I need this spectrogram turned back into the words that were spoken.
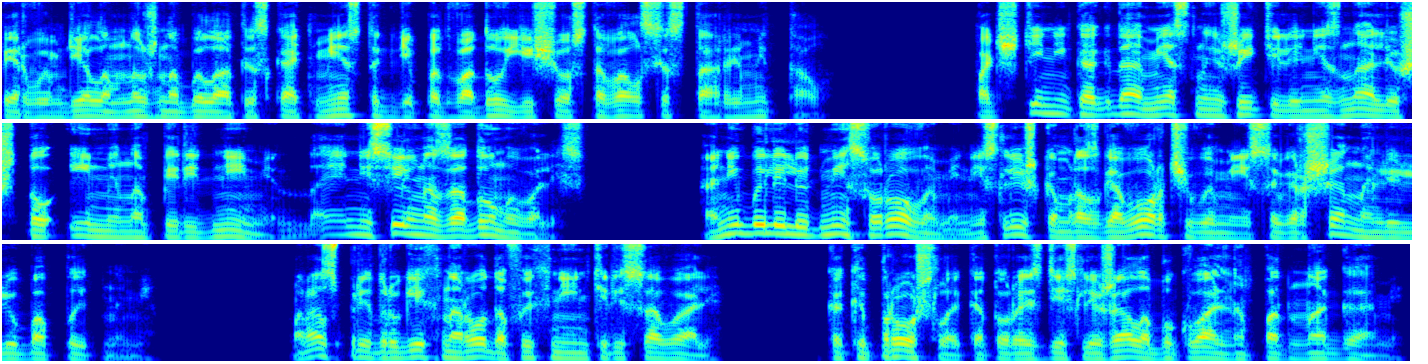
Первым делом нужно было отыскать место, где под водой еще оставался старый металл. Почти никогда местные жители не знали, что именно перед ними, да и не сильно задумывались. Они были людьми суровыми, не слишком разговорчивыми и совершенно ли любопытными раз при других народов их не интересовали, как и прошлое, которое здесь лежало буквально под ногами.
